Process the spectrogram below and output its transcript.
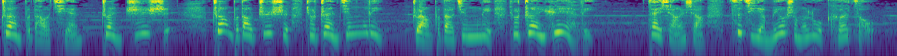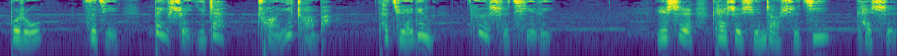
赚不到钱赚知识，赚不到知识就赚经历，赚不到经历就赚阅历。再想想，自己也没有什么路可走，不如自己背水一战，闯一闯吧。他决定自食其力，于是开始寻找时机，开始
